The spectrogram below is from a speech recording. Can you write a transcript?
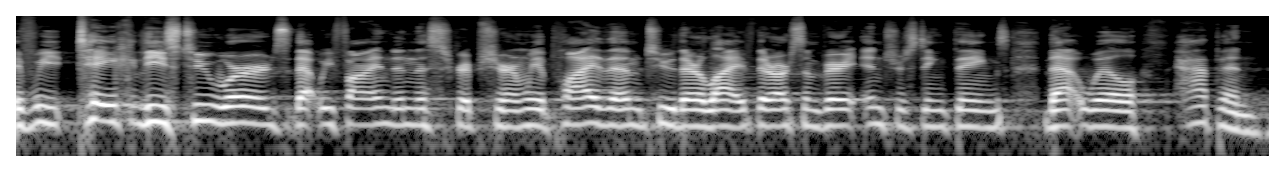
If we take these two words that we find in this scripture and we apply them to their life, there are some very interesting things that will happen.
